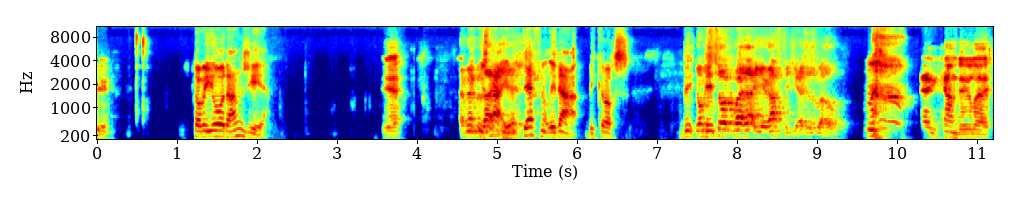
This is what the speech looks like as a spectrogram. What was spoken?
Okay. Probably your Dan's year. Yeah. I It remember was that, that. It year. was definitely that because the, Do you want me the- to talk about that year after, Jez, as well? Yeah, you can do later.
